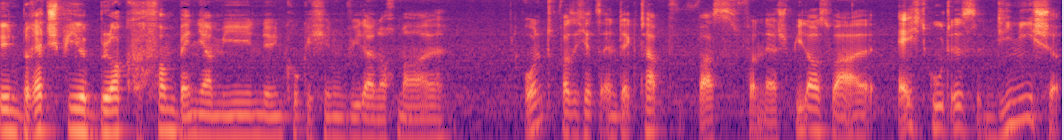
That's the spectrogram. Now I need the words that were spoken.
Den Brettspielblock vom Benjamin, den gucke ich hin und wieder nochmal. Und was ich jetzt entdeckt habe, was von der Spielauswahl echt gut ist, die Nische.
